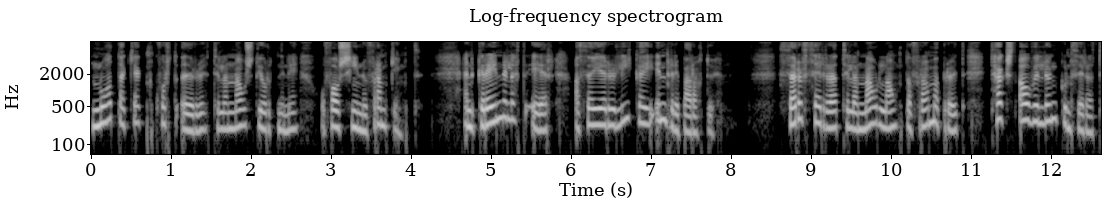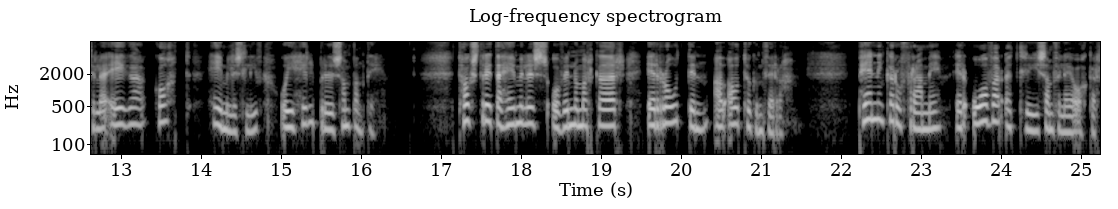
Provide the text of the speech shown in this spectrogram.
nota gegn hvort öðru til að ná stjórninni og fá sínu framgengt. En greinilegt er að þau eru líka í innri baráttu. Þörf þeirra til að ná langt á framabraut takst á við löngun þeirra til að eiga gott heimilislíf og í heilbriðu sambandi. Tókstreita heimilis og vinnumarkaðar er rótin að átökum þeirra. Peningar og frami er ofar öllu í samfélagi okkar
